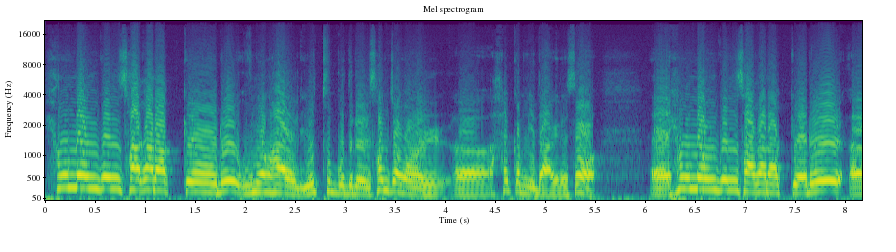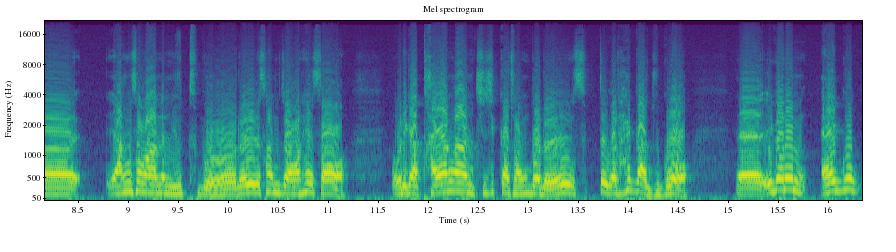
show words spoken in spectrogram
혁명군 사관학교를 운영할 유튜브들을 선정을 어, 할 겁니다. 그래서 에, 혁명군 사관학교를 어, 양성하는 유튜브를 선정을 해서 우리가 다양한 지식과 정보를 습득을 해가지고 에, 이거는 애국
